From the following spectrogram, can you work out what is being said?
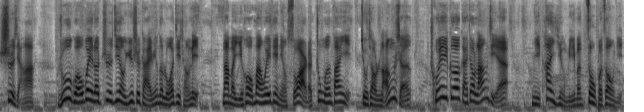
试想啊，如果为了致敬于是改名的逻辑成立，那么以后漫威电影索尔的中文翻译就叫狼神，锤哥改叫狼姐，你看影迷们揍不揍你？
